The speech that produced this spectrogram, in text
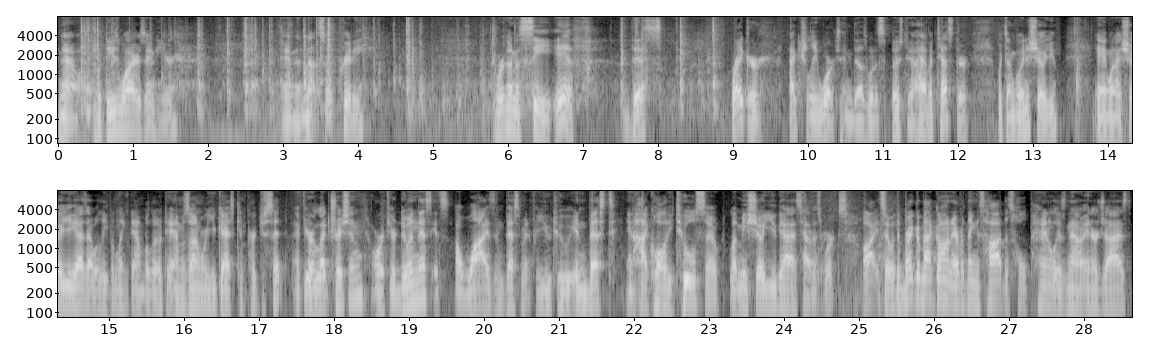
Now, with these wires in here, and they're not so pretty, we're gonna see if this breaker actually works and does what it's supposed to. I have a tester, which I'm going to show you. And when I show you guys, I will leave a link down below to Amazon where you guys can purchase it. If you're an electrician or if you're doing this, it's a wise investment for you to invest in high quality tools. So let me show you guys how this works. All right, so with the breaker back on, everything is hot. This whole panel is now energized,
